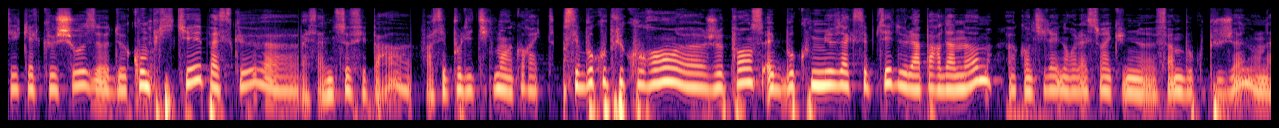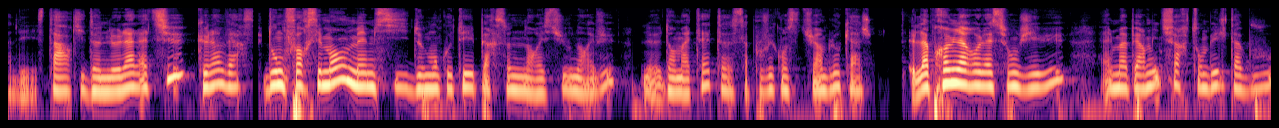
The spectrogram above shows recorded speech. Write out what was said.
c'est quelque chose de compliqué parce que euh, bah, ça ne se fait pas. Enfin, c'est politiquement incorrect. C'est beaucoup plus courant, euh, je pense, et beaucoup mieux accepté de la part d'un homme euh, quand il a une relation avec une femme beaucoup plus jeune. On a des stars qui donnent le là là-dessus que l'inverse. Donc forcément, même si de mon côté personne n'aurait su ou n'aurait vu, dans ma tête, ça pouvait constituer un blocage. La première relation que j'ai eue, elle m'a permis de faire tomber le tabou.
